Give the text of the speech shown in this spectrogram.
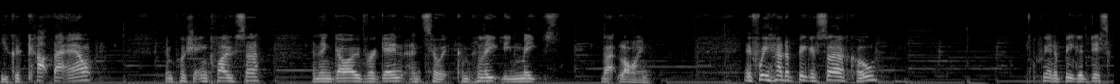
You could cut that out and push it in closer and then go over again until it completely meets that line. If we had a bigger circle, if we had a bigger disc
